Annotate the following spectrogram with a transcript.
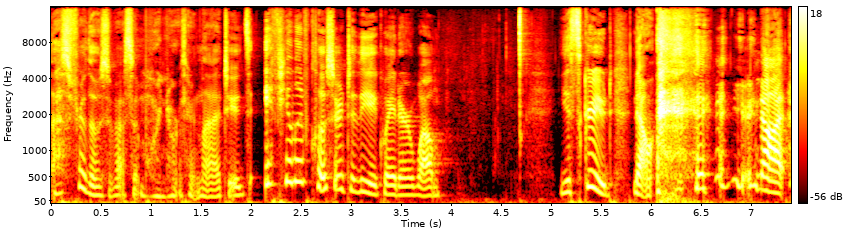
As for those of us at more northern latitudes, if you live closer to the equator, well, you screwed. No, you're not.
